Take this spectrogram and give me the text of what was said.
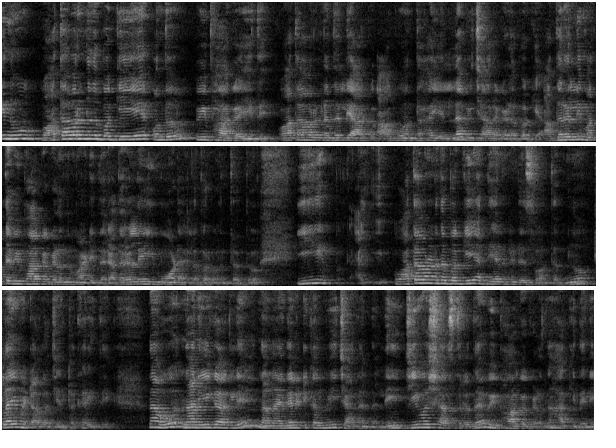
ಇನ್ನು ವಾತಾವರಣದ ಬಗ್ಗೆಯೇ ಒಂದು ವಿಭಾಗ ಇದೆ. ವಾತಾವರಣದಲ್ಲಿ ಆಗು, ಆಗುವಂತಹ ಎಲ್ಲ ವಿಚಾರಗಳ ಬಗ್ಗೆ. ಅದರಲ್ಲಿ ಮತ್ತೆ ವಿಭಾಗಗಳನ್ನು ಮಾಡಿದ್ದಾರೆ. ಅದರಲ್ಲೇ ಈ ಮೋಡ ಎಲ್ಲ ಬರುವಂಥದ್ದು. ಈ ವಾತಾವರಣದ ಬಗ್ಗೆ ಅಧ್ಯಯನ ನಡೆಸುವಂಥದ್ದನ್ನು ಕ್ಲೈಮೆಟಾಲಜಿ ಅಂತ ಕರಿತೇವೆ ನಾವು, ನಾನು ಈಗಾಗಲೇ ನನ್ನ ಎನಲಿಟಿಕಲ್ ಮೀ ಚಾನಲ್ನಲ್ಲಿ ಜೀವಶಾಸ್ತ್ರದ ವಿಭಾಗಗಳನ್ನು ಹಾಕಿದ್ದೇನೆ.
